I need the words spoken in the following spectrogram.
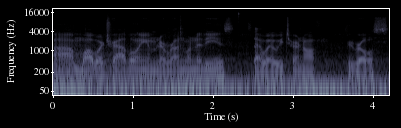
um, while we're traveling, I'm gonna run one of these. So that way we turn off rerolls.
